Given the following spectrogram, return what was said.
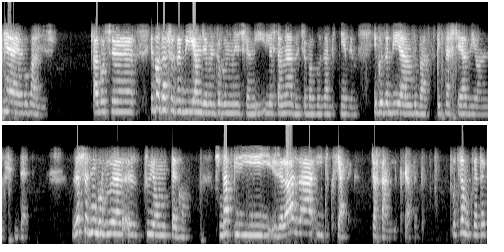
Nie, ja go walniesz. Albo czy... Ja go zawsze zabijam diamentowym mieczem i ileś tam razy trzeba go zabić, nie wiem. Ja go zabijam chyba z 15 razy i on już dead. Zawsze z niego wylatują tego. Sztabki żelaza i kwiatek. Czasami kwiatek. Po czemu kwiatek?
